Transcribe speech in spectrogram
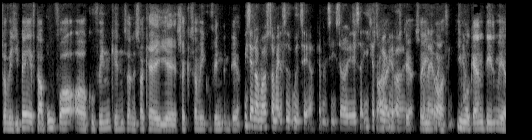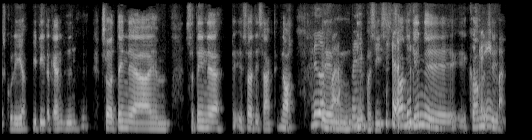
så hvis I bagefter har brug for at kunne finde kendelserne, så, kan I, øh, så, så vil I kunne finde dem der. Vi sender dem også som altid ud til jer, kan man sige, så, øh, så I kan trykke og, der. Så og, I, og I må gerne dele med jeres kolleger. Vi deler gerne viden. Så den er, øhm, så den er, så er det sagt. Nå, Videre fra. Øhm, lige præcis. ja. Så er vi igen øh, kommet til... Frem,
